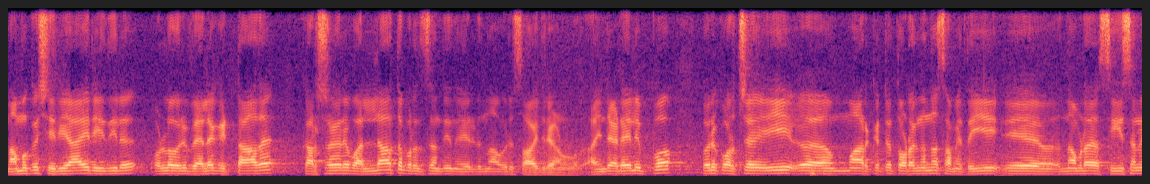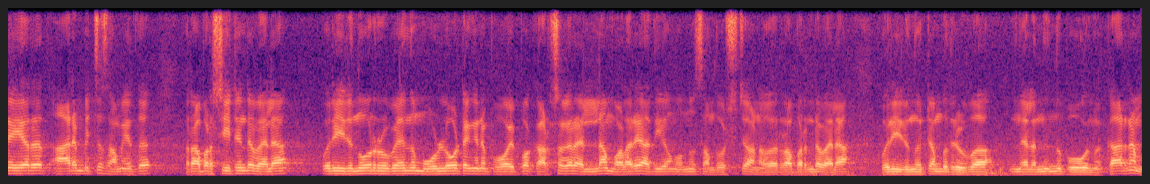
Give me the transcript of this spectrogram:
നമുക്ക് ശരിയായ രീതിയിൽ ഉള്ള ഒരു വില കിട്ടാതെ കർഷകർ വല്ലാത്ത പ്രതിസന്ധി നേരിടുന്ന ഒരു സാഹചര്യമാണുള്ളത്. അതിന്റെ ഇടയിൽ ഇപ്പോൾ ഒരു കുറച്ച് ഈ മാർക്കറ്റ് തുടങ്ങുന്ന സമയത്ത് ഈ നമ്മുടെ സീസൺ ഇയർ ആരംഭിച്ച സമയത്ത് റബ്ബർ ഷീറ്റിന്റെ വില ഒരു ഇരുന്നൂറ് രൂപയിൽ നിന്ന് മുകളിലോട്ട് ഇങ്ങനെ പോയപ്പോൾ കർഷകരെല്ലാം വളരെയധികം ഒന്ന് സന്തോഷിച്ചാണ് റബ്ബറിന്റെ വില ഒരു ഇരുന്നൂറ്റമ്പത് രൂപ നിലനിന്ന് പോകുന്നു കാരണം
